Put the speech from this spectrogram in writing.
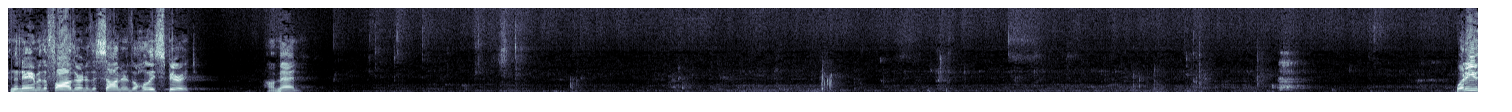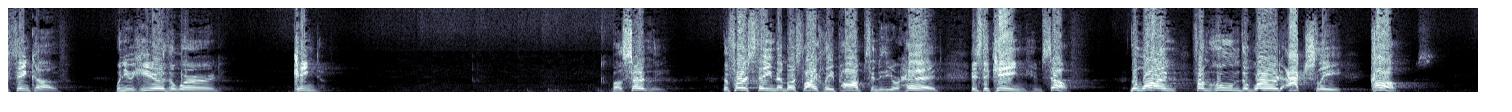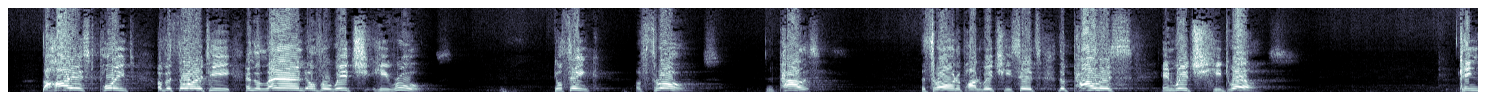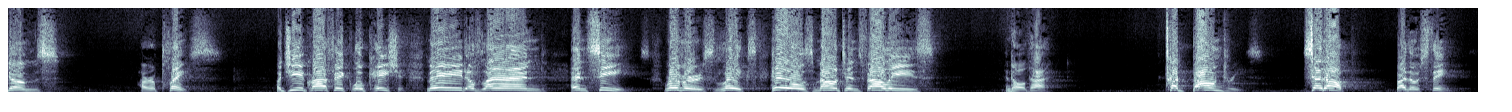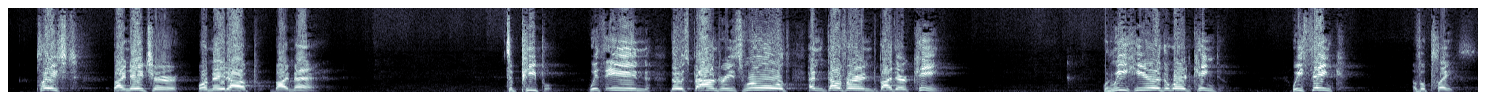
In the name of the Father, and of the Son, and of the Holy Spirit. Amen. What do you think of when you hear the word kingdom? Well, certainly, the first thing that most likely pops into your head is the king himself, the one from whom the word actually comes, the highest point of authority in the land over which he rules. You'll think of thrones and palaces, the throne upon which he sits, the palace in which he dwells. Kingdoms are a place, a geographic location made of land and seas, rivers, lakes, hills, mountains, valleys, and all that. It's got boundaries set up by those things, placed by nature or made up by man. It's a people within those boundaries ruled and governed by their king. When we hear the word kingdom, we think of a place,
